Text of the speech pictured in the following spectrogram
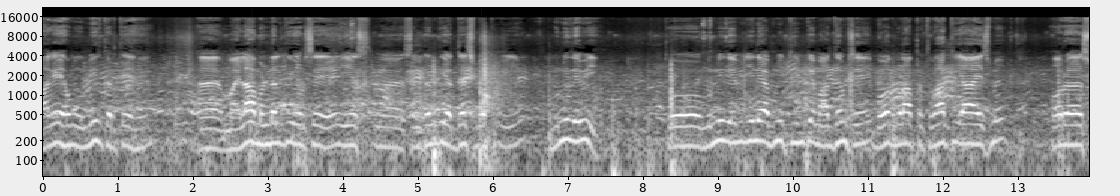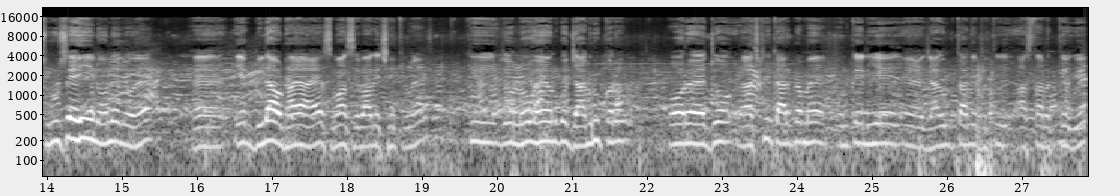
आगे हम उम्मीद करते हैं महिला मंडल की ओर से ये संगठन की अध्यक्ष बैठी हुई है, मुन्नी देवी। तो मुन्नी देवी जी ने अपनी टीम के माध्यम से बहुत बड़ा प्रतिभाग किया है इसमें। और शुरू से ही इन्होंने जो है एक बीड़ा उठाया है समाज सेवा के क्षेत्र में कि जो लोग हैं उनको जागरूक करो और जो राजकीय कार्यक्रम है, उनके लिए जागरूकता के प्रति आस्था रखते हुए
